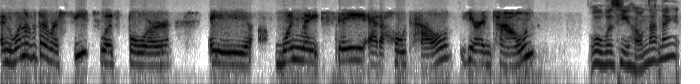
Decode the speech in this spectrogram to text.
And one of the receipts was for a one night stay at a hotel here in town. Well, was he home that night?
